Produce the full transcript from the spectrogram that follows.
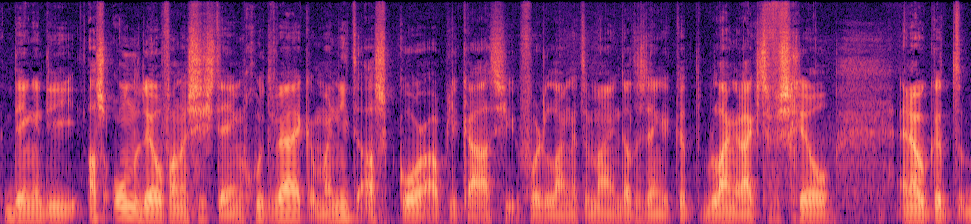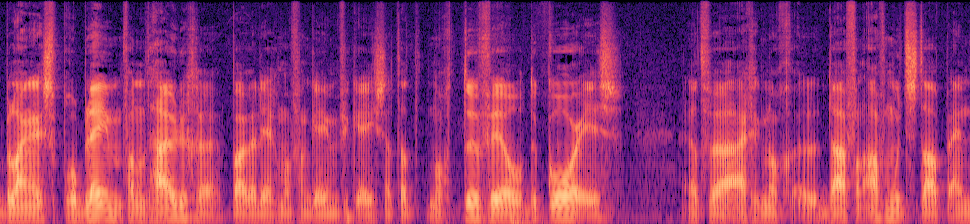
dingen die als onderdeel van een systeem goed werken, maar niet als core applicatie voor de lange termijn. Dat is denk ik het belangrijkste verschil. En ook het belangrijkste probleem van het huidige paradigma van gamification. Dat dat nog te veel de core is. En dat we eigenlijk nog eh, daarvan af moeten stappen. En,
